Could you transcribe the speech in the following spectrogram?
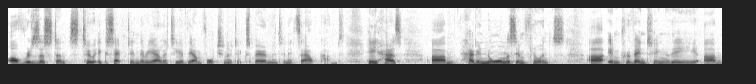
of resistance to accepting the reality of the unfortunate experiment and its outcomes. He has um, had enormous influence uh, in preventing the um,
